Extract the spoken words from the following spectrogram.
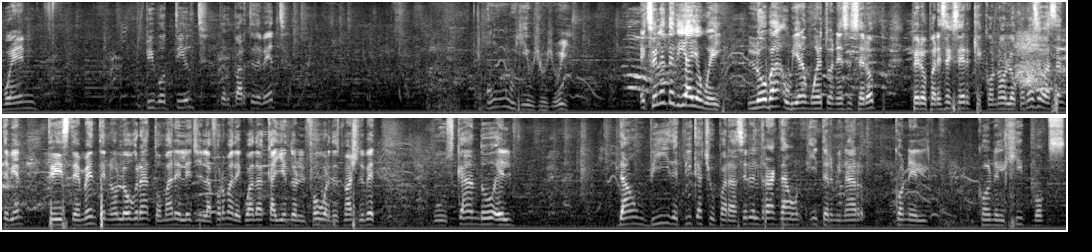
Buen pivot tilt por parte de Bet. Uy, uy, uy, uy. Excelente DIY. Loba hubiera muerto en ese setup, pero parece ser que lo conoce bastante bien. Tristemente no logra tomar el edge de la forma adecuada, cayendo en el forward smash de Bet, buscando el down B de Pikachu para hacer el drag down y terminar con el, con el hitbox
